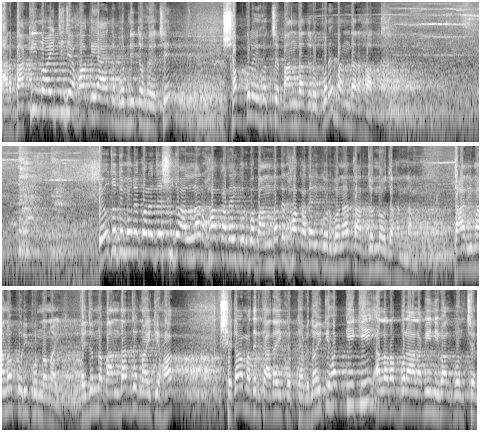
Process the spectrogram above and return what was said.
আর বাকি নয়টি যে হক এই আয়তে বর্ণিত হয়েছে, সবগুলোই হচ্ছে বান্দাদের উপরে বান্দার হক। যদি মনে করে যে শুধু আল্লাহর হক আদায় করব, বান্দাদের হক আদায় করব না, তার জন্য জাহান্নাম। তার ইমানও পরিপূর্ণ নয়। এই জন্য বান্দার যে নয়টি হক, সেটাও আমাদেরকে আদায় করতে হবে। নয়টি হক কি কি? আল্লাহ রব্বুল আলমিন ইবাল বলছেন,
